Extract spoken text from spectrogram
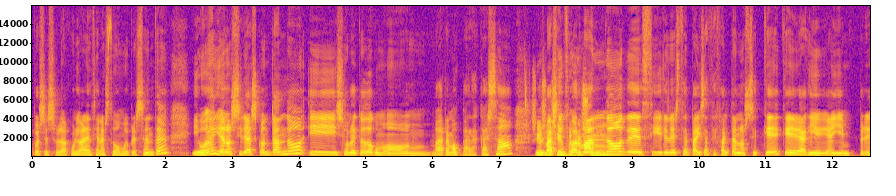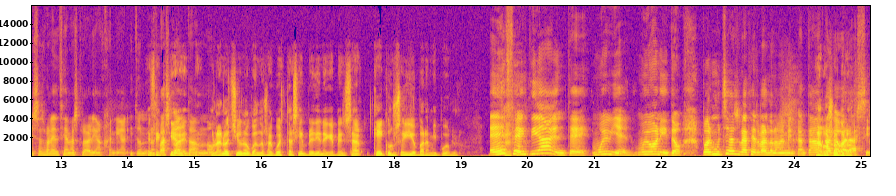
pues eso, la comunidad valenciana estuvo muy presente. Y bueno, ya nos irás contando y sobre todo, como barremos para casa, nos vas informando de decir en este país hace falta no sé qué, que aquí hay empresas valencianas que lo harían genial. Y tú nos vas contando. Por la noche uno cuando se acuesta siempre tiene que pensar qué consiguió para mi pueblo. Efectivamente, muy bien, muy bonito. Pues muchas gracias Bartolomé, me encanta acabar así.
